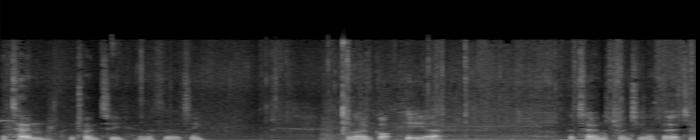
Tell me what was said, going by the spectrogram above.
a 10, a 20 and a 30. And I've got here a 10, a 20 and a 30.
